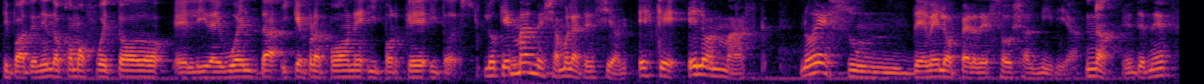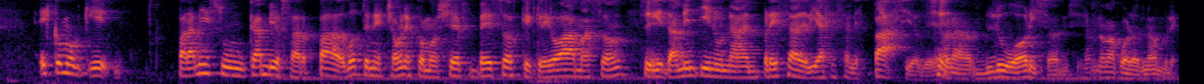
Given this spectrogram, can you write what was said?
tipo atendiendo cómo fue todo el ida y vuelta y qué propone y por qué y todo eso. Lo que más me llamó la atención es que Elon Musk no es un developer de social media. No. ¿Entendés? Es como que para mí es un cambio zarpado. Vos tenés chabones como Jeff Bezos que creó Amazon Sí. y que también tiene una empresa de viajes al espacio, que Sí. se llama Blue Horizon, no me acuerdo el nombre.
